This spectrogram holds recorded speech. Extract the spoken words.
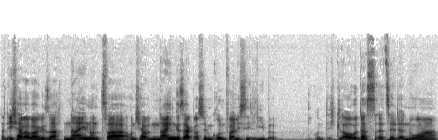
Und ich habe aber gesagt Nein und zwar, und ich habe Nein gesagt aus dem Grund, weil ich sie liebe. Und ich glaube, das erzählt er Noah,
